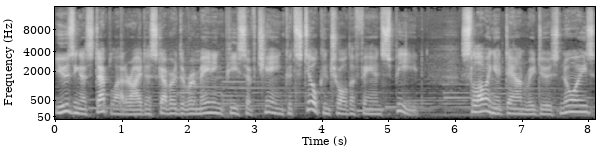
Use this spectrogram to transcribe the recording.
Using a stepladder, I discovered the remaining piece of chain could still control the fan's speed. Slowing it down reduced noise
